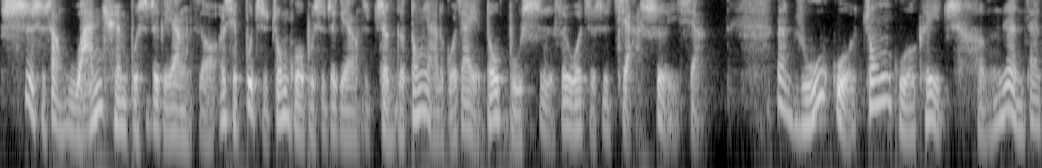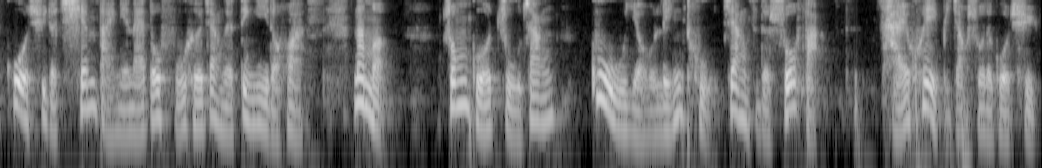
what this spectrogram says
事实上完全不是这个样子哦，而且不止中国不是这个样子，整个东亚的国家也都不是。所以我只是假设一下。那如果中国可以承认，在过去的千百年来都符合这样的定义的话，那么中国主张固有领土这样子的说法才会比较说得过去。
